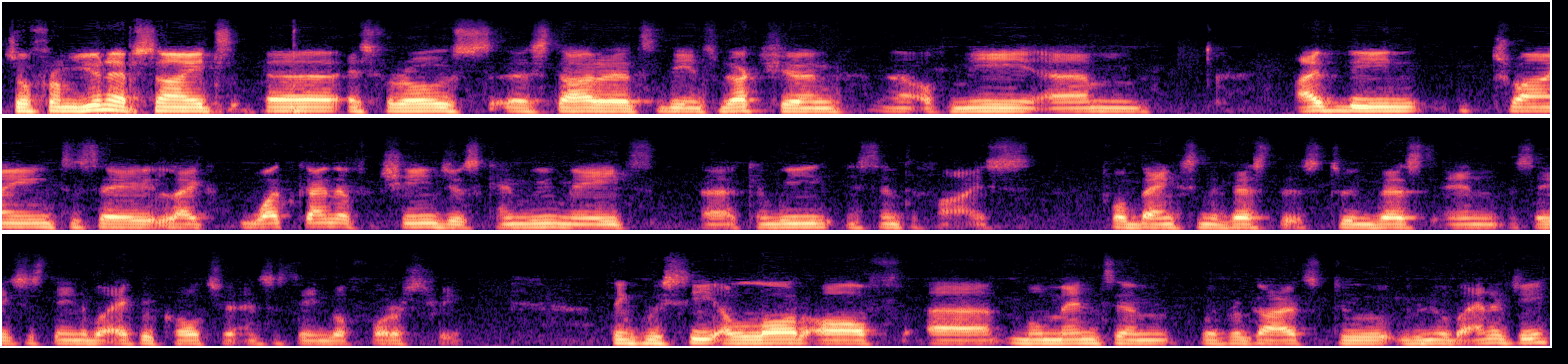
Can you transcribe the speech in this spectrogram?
So from UNEP side, uh, as Faroze uh, started the introduction uh, of me, um, I've been trying to say like, what kind of changes can we make, uh, can we incentivize for banks and investors to invest in, say, sustainable agriculture and sustainable forestry? I think we see a lot of uh, momentum with regards to renewable energy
